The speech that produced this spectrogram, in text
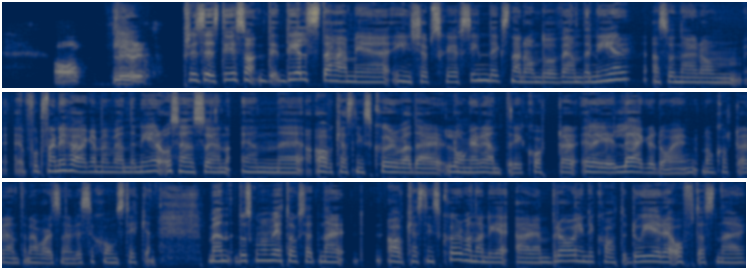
ja, lurigt. Precis, det är så, dels det här med inköpschefsindex när de då vänder ner, alltså när de eh, fortfarande är höga men vänder ner och sen så en, en eh, avkastningskurva där långa räntor är, kortare, eller är lägre då än de korta räntorna har varit sådana recessionstecken. Men då ska man veta också att när avkastningskurvan när det är en bra indikator, då är det oftast när,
